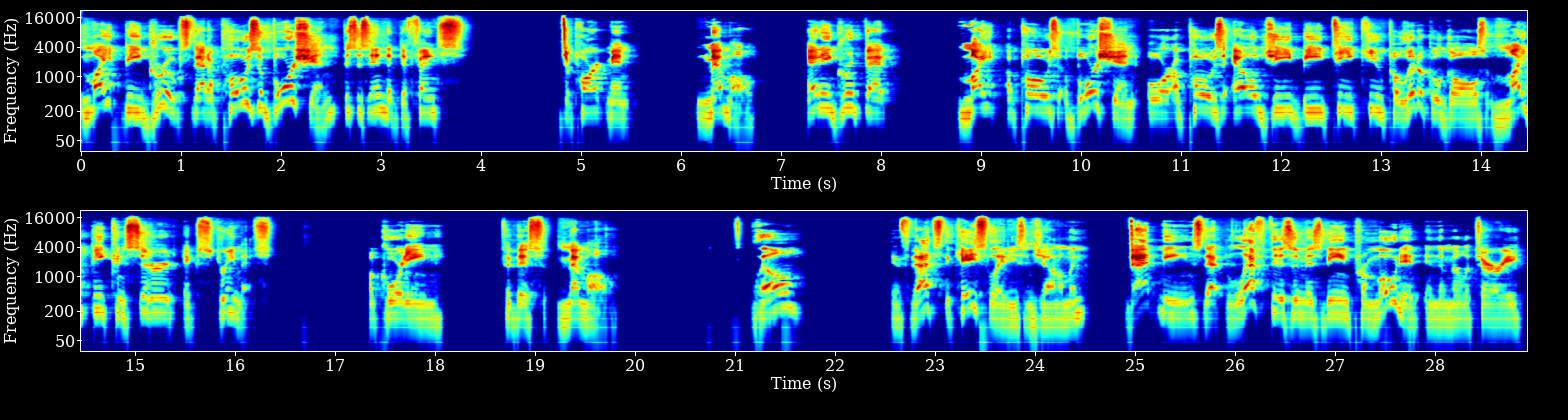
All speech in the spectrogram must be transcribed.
might be groups that oppose abortion. This is in the Defense Department memo. Any group that might oppose abortion or oppose LGBTQ political goals might be considered extremist according to this memo. Well, if that's the case, ladies and gentlemen, that means that leftism is being promoted in the military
